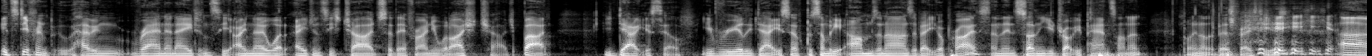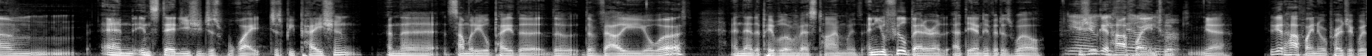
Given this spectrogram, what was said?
it's different having ran an agency. I know what agencies charge, so therefore I knew what I should charge. But you doubt yourself. You really doubt yourself because somebody ums and ahs about your price, and then suddenly you drop your pants on it. Probably not the best phrase to use. um, and instead, you should just wait. Just be patient, and the somebody will pay the the, the value you're worth. And they're the people to invest time with, and you'll feel better at, at the end of it as well. Yeah, Because you'll get you halfway like into not- yeah, you get halfway into a project where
